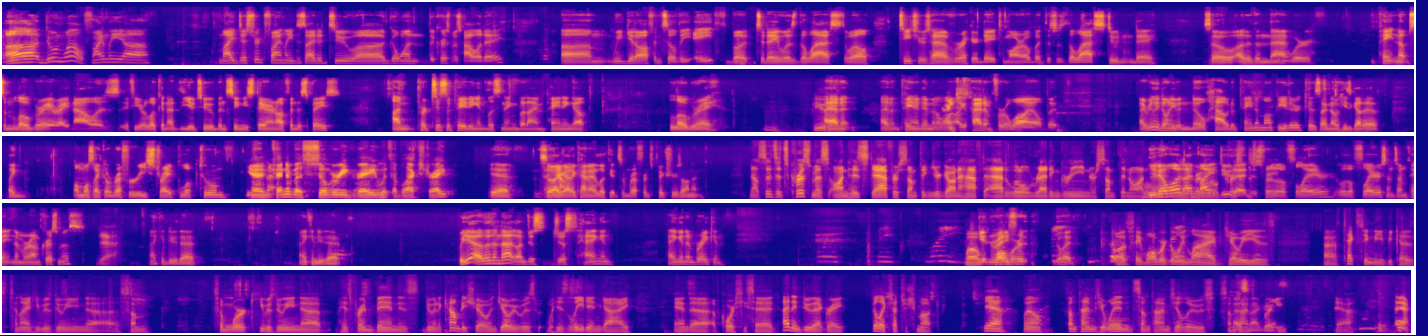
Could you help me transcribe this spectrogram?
uh doing well. Finally, uh my district finally decided to uh go on the Christmas holiday. Um we get off until the 8th, but today was the last well, teachers have record day tomorrow, but this was the last student day. So mm-hmm. other than that, we're painting up some low gray right now as if you're looking at the YouTube and see me staring off into space. I'm participating and listening, but I'm painting up low gray. Hmm. Beautiful. I haven't I haven't painted him in a while. Nice. I've had him for a while, but I really don't even know how to paint him up either because I know he's got a like almost like a referee stripe look to him. Yeah, Not- kind of a silvery gray Mhm. with a black stripe. Yeah. So I got to kind of look at some reference pictures on it. Now, since it's Christmas on his staff or something, you're going to have to add a little red and green or something on. You know what? I might little do that Christmas just for a little flair, a little flair since I'm painting them around Christmas. Yeah. I can do that. I can do that. But yeah, other than that, I'm just just hanging, hanging and breaking, well, getting ready we're- for. Go ahead. Oh, I'll say while we're going live, Joey is uh, texting me because tonight he was doing uh, some some work. He was doing uh, his friend Ben is doing a comedy show, and Joey was his lead-in guy. And uh, of course, he said, "I didn't do that great. Feel like such a schmuck." Yeah, well, sometimes you win, sometimes you lose, sometimes not it good. rains. Yeah, yeah,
